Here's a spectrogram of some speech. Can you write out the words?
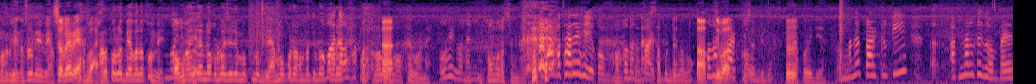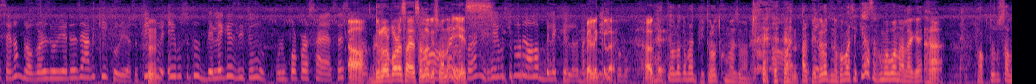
মই বেয়া পাওঁ। বেয়া ভাল পালে বেয়া পালে কমে কম সেইকাৰণে ক'ৰবাত যদি মোক ব্যায়ামো কৰে কোনোবা কিবা কৰে। সেই গণা কমত আছে চাপৰ্ট দিবা মোক। পিছত দিবা। কৈ দিয়া মানে পাৰ্টটো কি আপোনালোকে গম পাই আছে ন ব্লগৰ জৰিয়তে যে আমি কি কৰি আছো। কি কৰি- এই বস্তুটো বেলেগে যিটো ৰূপৰ পৰা চাই আছে দূৰৰ পৰা চাই আছে ন কিছুমানে? সেই বস্তুটো মানে অলপ বেলেগকে লয়। বেলেগকে লয়। অ'কে তেওঁলোকে মানে ভিতৰত সোমাই যোৱা নাই। আৰু ভিতৰত নোসোমাই ঠিকে আছে সোমাব নালাগে। ভক্তটো চাব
